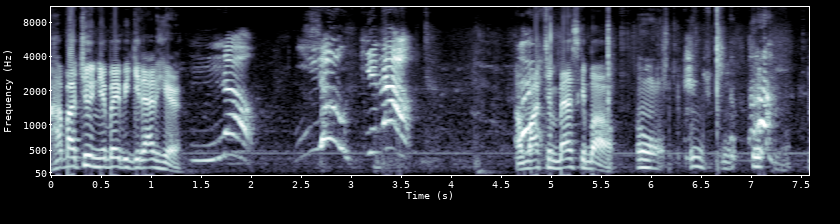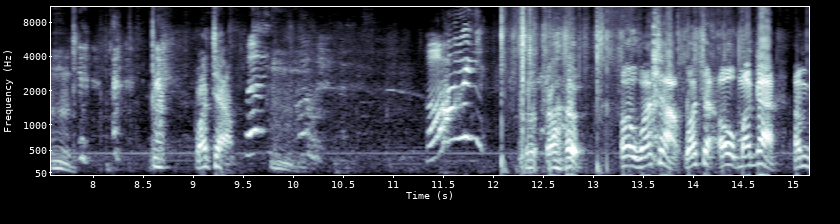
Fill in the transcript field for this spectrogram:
How about you and your baby get out of here? no, you get out. I'm watching basketball. Watch out. Oh, oh, watch out, watch out. Oh my god. I'm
